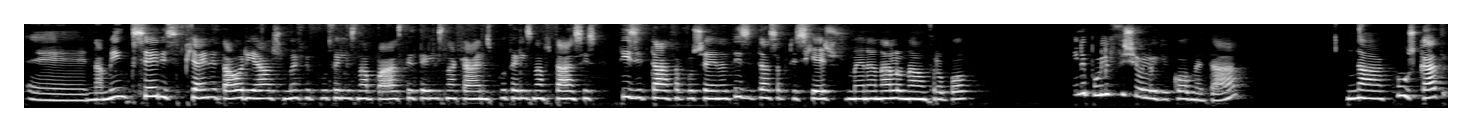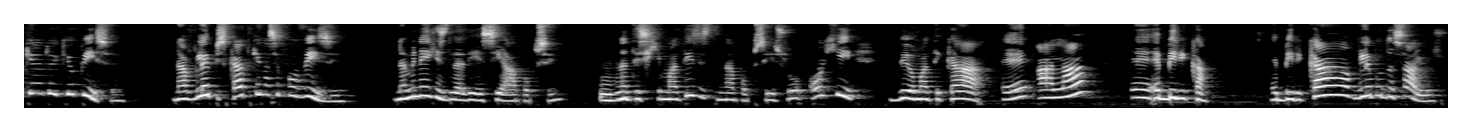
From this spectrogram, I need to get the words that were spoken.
ε, να μην ξέρεις ποια είναι τα όρια σου μέχρι που θέλεις να πας, τι θέλεις να κάνεις, που θέλεις να φτάσεις, τι ζητάς από σένα, τι ζητάς από τη σχέση σου με έναν άλλον άνθρωπο. Είναι πολύ φυσιολογικό μετά να ακούς κάτι και να το οικειοποιήσει. Να βλέπεις κάτι και να σε φοβίζει. Να μην έχεις δηλαδή εσύ Να τη σχηματίζεις την άποψή σου, όχι βιωματικά, ε, αλλά ε, εμπειρικά. Εμπειρικά βλέποντας άλλους.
